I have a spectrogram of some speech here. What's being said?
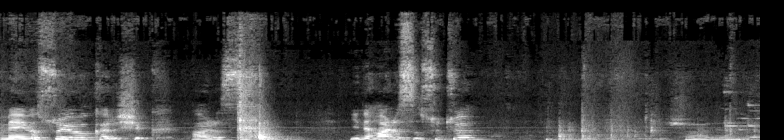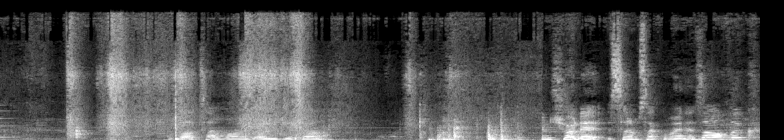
meyve suyu karışık harrası. Yine harrasın sütü. Şöyle. Zaten vardı önceden. Şimdi şöyle sarımsaklı mayonez aldık.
